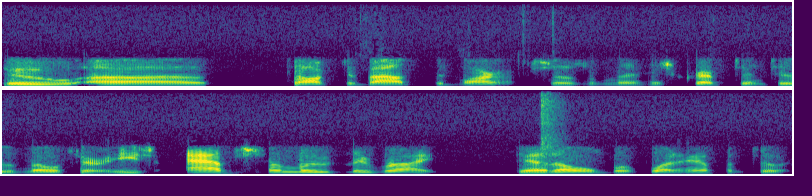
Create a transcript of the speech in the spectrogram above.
who uh, talked about the Marxism that has crept into the military. He's absolutely right, dead on. But what happened to it?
